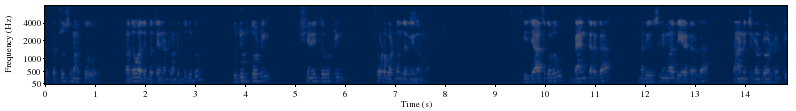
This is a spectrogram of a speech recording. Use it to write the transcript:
సో ఇక్కడ చూస్తే మనకు పదవ అధిపతి అయినటువంటి బుధుడు కుజుడితోటి శనితోటి చూడబడడం జరిగిందనమాట ఈ జాతకులు బ్యాంకర్గా మరియు సినిమా థియేటర్గా రాణించినటువంటి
